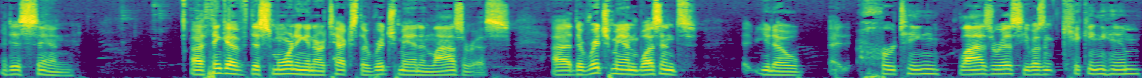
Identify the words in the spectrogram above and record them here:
It is sin. Uh, think of this morning in our text, the rich man and Lazarus. Uh, the rich man wasn't, you know, hurting Lazarus. He wasn't kicking him.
